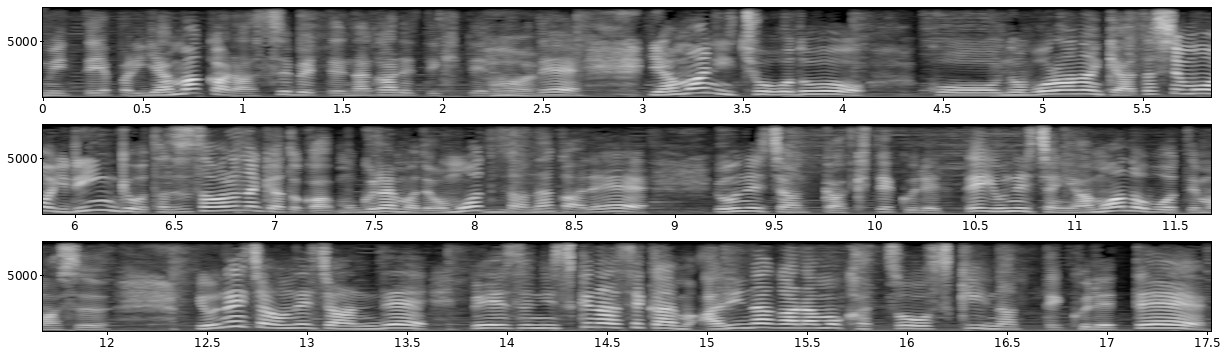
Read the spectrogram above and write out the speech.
みってやっぱり山から全て流れてきてるので、山にちょうどこう登らなきゃ私も林業携わらなきゃとかもぐらいまで思ってた中で、ヨネちゃんが来てくれてヨネちゃん山登ってます。ヨネちゃんちゃんでベースに好きな世界もありながらもカツオを好きになってくれて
